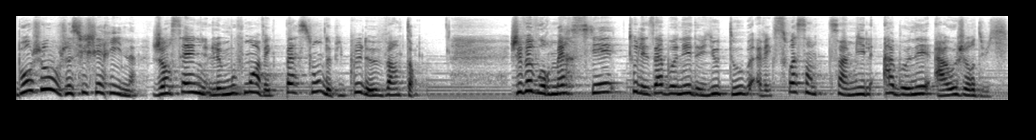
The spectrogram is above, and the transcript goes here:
Bonjour, je suis Chérine. J'enseigne le mouvement avec passion depuis plus de 20 ans. Je veux vous remercier tous les abonnés de YouTube avec 65 000 abonnés à aujourd'hui.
